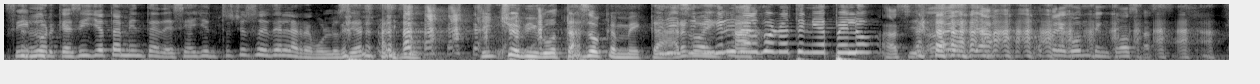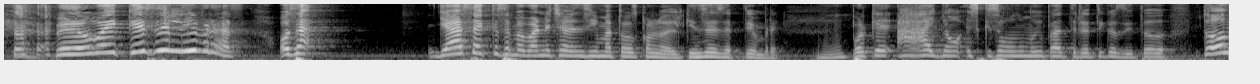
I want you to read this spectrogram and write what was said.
Sí, porque sí, yo también te decía, yo, entonces yo soy de la revolución. Ay, Pinche bigotazo que me Y si cargo. Miguel. Hidalgo no tenía pelo. Así, ay, ya, no pregunten cosas. Pero, güey, ¿qué celebras? O sea, ya sé que se me van a echar encima todos con lo del 15 de septiembre. Porque, ay, no, es que somos muy patrióticos y todo. Todo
